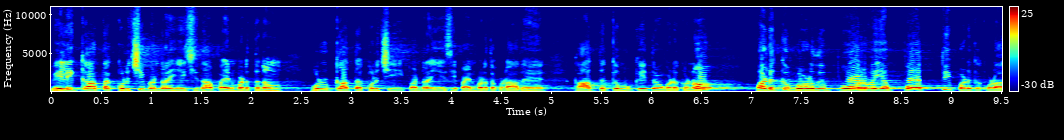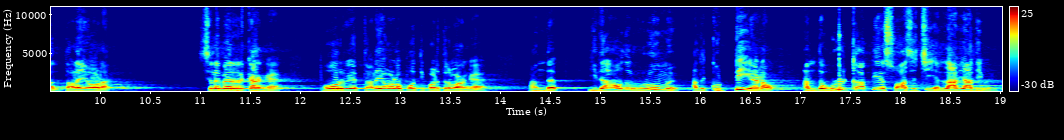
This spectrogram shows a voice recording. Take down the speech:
வெளிக்காத்த குளிர்ச்சி பண்ணுற ஏசி தான் பயன்படுத்தணும். உள்காத்த குளிர்ச்சி பண்ணுற ஏசி பயன்படுத்தக்கூடாது. காற்றுக்கு முக்கியத்துவம் கொடுக்கணும். படுக்கும் பொழுது போர்வையை போத்தி படுக்கக்கூடாது தலையோட. சில பேர் இருக்காங்க போர்வையை தலையோட போத்தி படுத்துருவாங்க. அந்த இதாவது ரூமு அது குட்டி இடம். அந்த உள்காத்தையே சுவாசிச்சு எல்லா வியாதி வரும்.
